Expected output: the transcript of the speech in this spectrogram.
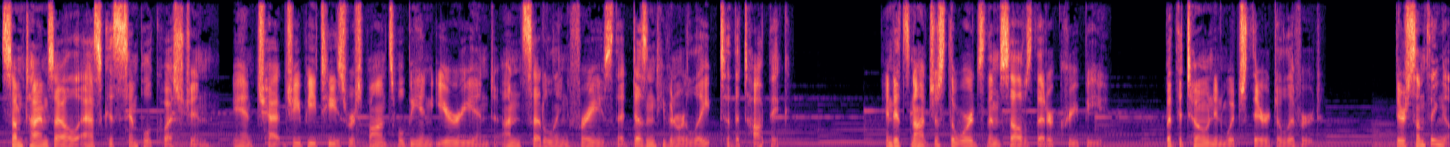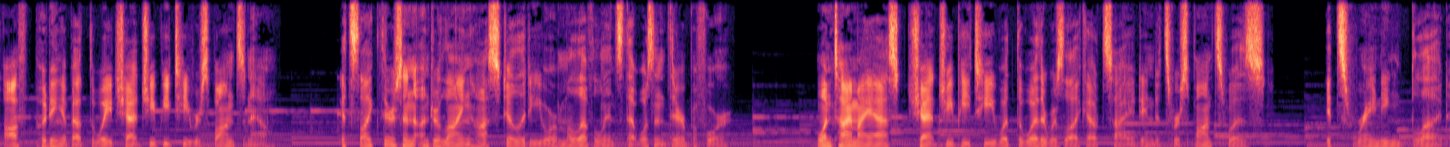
Sometimes I'll ask a simple question, and ChatGPT's response will be an eerie and unsettling phrase that doesn't even relate to the topic. And it's not just the words themselves that are creepy, but the tone in which they're delivered. There's something off putting about the way ChatGPT responds now. It's like there's an underlying hostility or malevolence that wasn't there before. One time I asked ChatGPT what the weather was like outside, and its response was, It's raining blood.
